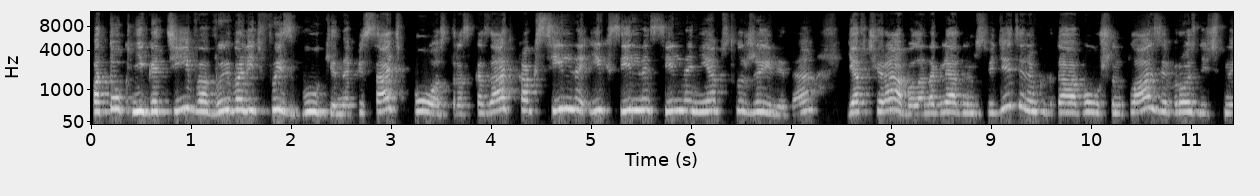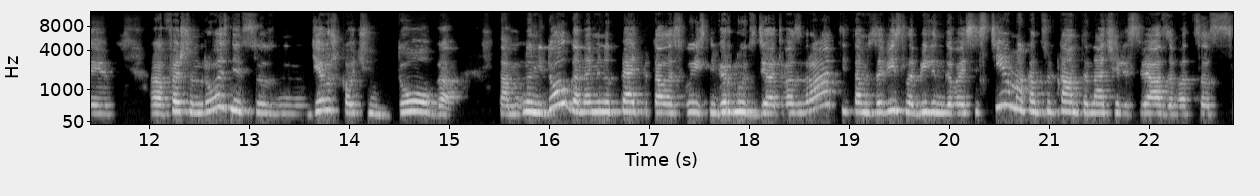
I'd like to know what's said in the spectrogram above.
поток негатива вывалить в Фейсбуке, написать пост, рассказать, как сильно их сильно-сильно не обслужили, да. Я вчера была наглядным свидетелем, когда в Ocean Plaza в розничные Э, фэшн-розницу, девушка очень долго, там, ну, недолго, она минут пять пыталась выяснить, вернуть, сделать возврат, и там зависла биллинговая система, консультанты начали связываться с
